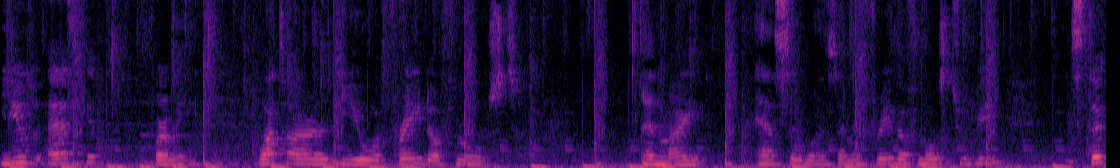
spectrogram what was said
you've asked it for me. What are you afraid of most? And my answer was I'm afraid of most to be stuck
